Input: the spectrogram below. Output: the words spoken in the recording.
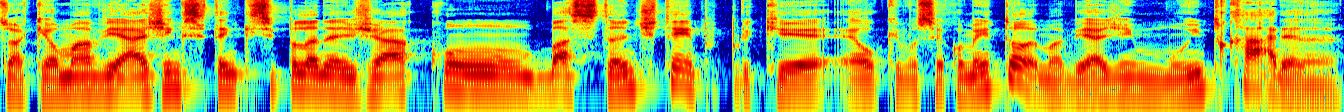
Só que é uma viagem que você tem que se planejar com bastante tempo, porque é o que você comentou, é uma viagem muito cara, né?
